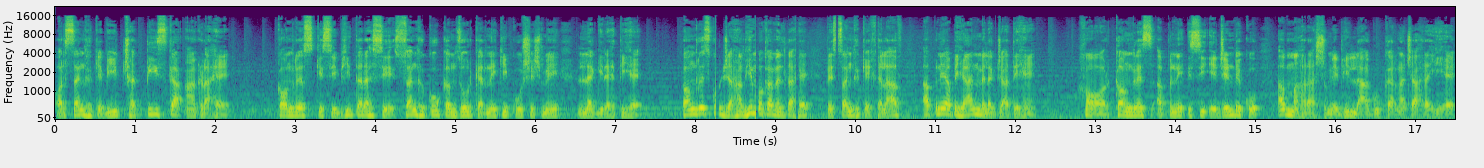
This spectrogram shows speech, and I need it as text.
और संघ के बीच 36 का आंकड़ा है। कांग्रेस किसी भी तरह से संघ को कमज़ोर करने की कोशिश में लगी रहती है। कांग्रेस को जहाँ भी मौका मिलता है, वे संघ के खिलाफ अपने अभियान में लग जाते हैं। और कांग्रेस अपने इसी एजेंडे को अब महाराष्ट्र में भी लागू करना चाह रही है।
